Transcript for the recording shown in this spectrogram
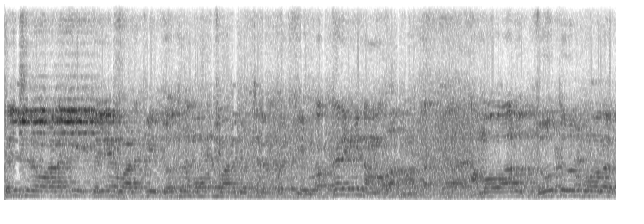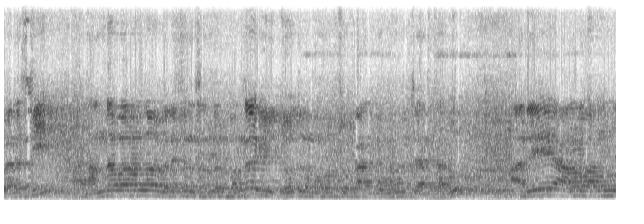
తెలిసిన వాళ్ళకి తెలియని వాళ్ళకి జ్యోతుల మహోత్సవానికి వచ్చిన ప్రతి ఒక్కరికి నమ్మకం అనమాట అమ్మవారు జ్యోతి రూపంలో వెలసి నందవరంలో వెలిసిన సందర్భంగా ఈ జ్యోతుల మహోత్సవ కార్యక్రమం చేస్తారు. అదే అలవాటు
